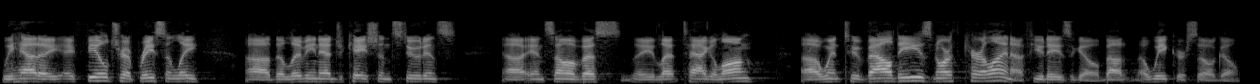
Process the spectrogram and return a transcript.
We had a, a field trip recently. Uh, the living education students uh, and some of us they let tag along uh, went to Valdese, North Carolina, a few days ago, about a week or so ago.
